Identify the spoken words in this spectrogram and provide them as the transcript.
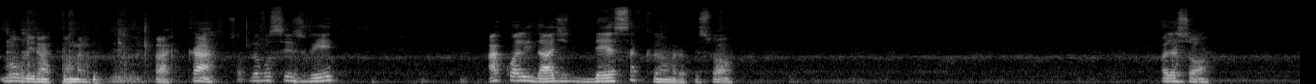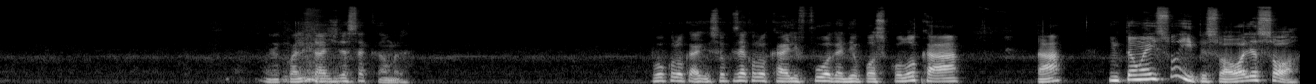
vou virar a câmera para cá só para vocês ver a qualidade dessa câmera pessoal olha só Olha a qualidade dessa câmera. Vou colocar, se eu quiser colocar ele Full HD eu posso colocar, tá? Então é isso aí, pessoal. Olha só,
